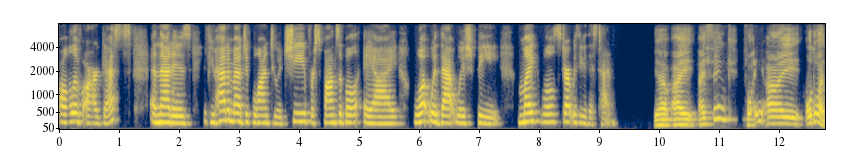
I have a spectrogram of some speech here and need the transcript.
all of our guests, and that is if you had a magic wand to achieve responsible AI, what would that wish be? Mike, we'll start with you this time. Yeah, I I think for AI, although I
